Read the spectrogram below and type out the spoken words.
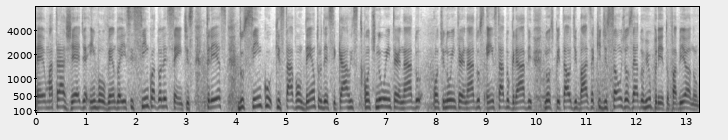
é uma tragédia envolvendo aí esses cinco adolescentes. Três dos cinco que estavam dentro desse carro continuam, internado, continuam internados em estado grave no hospital de base aqui de São José do Rio Preto. Fabiano.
